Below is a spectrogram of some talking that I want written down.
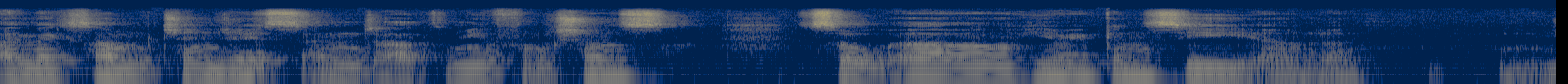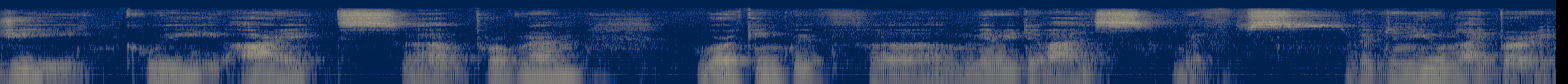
I make some changes and add new functions. So uh, here you can see uh, the GQRX uh, program working with uh, Miri device with with the new library.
